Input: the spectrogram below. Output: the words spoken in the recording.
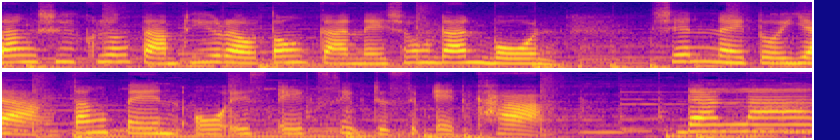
ตั้งชื่อเครื่องตามที่เราต้องการในช่องด้านบน เช่นในตัวอย่างตั้งเป็น OS X 10.11 ค่ะ ด้านล่าง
